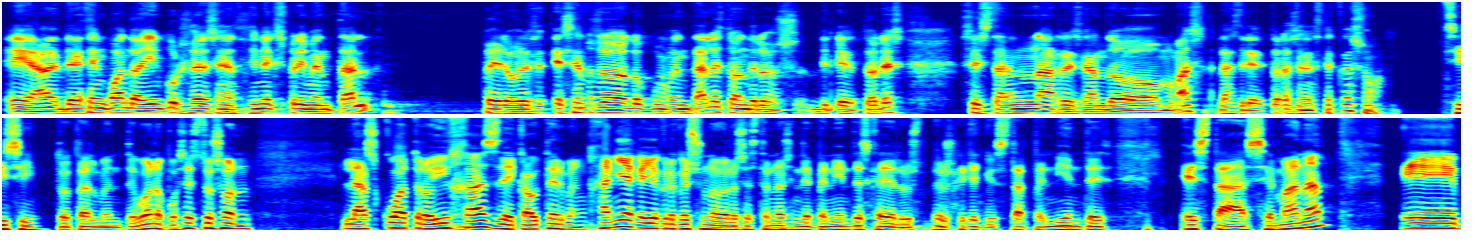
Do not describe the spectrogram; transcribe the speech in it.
Eh, de vez en cuando hay incursiones en el cine experimental. Pero es, es en los documentales donde los directores se están arriesgando más, las directoras en este caso. Sí, sí, totalmente. Bueno, pues estos son las cuatro hijas de Cauter Benjania, que yo creo que es uno de los estrenos independientes que de los, de los que hay que estar pendientes esta semana. Eh,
